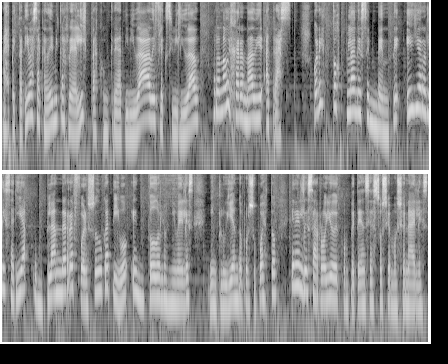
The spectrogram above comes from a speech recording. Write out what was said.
a expectativas académicas realistas con creatividad y flexibilidad para no dejar a nadie atrás. Con estos planes en mente, ella realizaría un plan de refuerzo educativo en todos los niveles, incluyendo, por supuesto, en el desarrollo de competencias socioemocionales.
